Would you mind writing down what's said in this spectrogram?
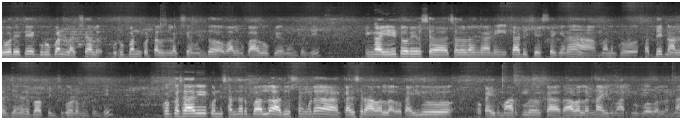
ఎవరైతే గ్రూప్ వన్ లక్ష్యాలు గ్రూప్ వన్ కొట్టాలని లక్ష్యం ఉందో వాళ్ళకి బాగా ఉపయోగం ఉంటుంది. ఇంకా ఎడిటోరియల్స్ చదవడం కానీ ఇట్లాంటివి చేస్తే కన్నా మనకు సబ్జెక్ట్ నాలెడ్జ్ అనేది బాగా పెంచుకోవడం ఉంటుంది. ఒక్కొక్కసారి కొన్ని సందర్భాల్లో అదృష్టం కూడా కలిసి రావాల? ఒక ఐదు ఒక ఐదు మార్కులు రావాలన్నా ఐదు మార్కులు పోవాలన్నా.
